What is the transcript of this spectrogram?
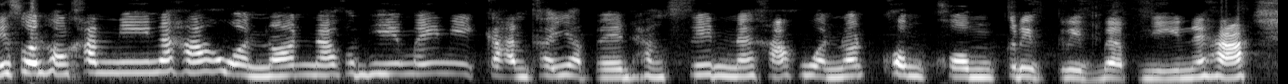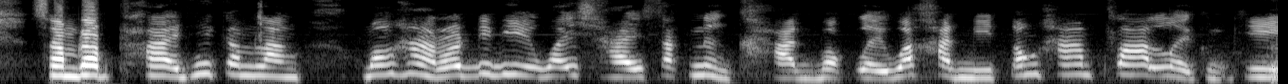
ในส่วนของคันนี้นะคะ หัวน็อตนะคุณพี่ไม่มีการขยับเลยทั้งสิ้นนะคะ หัวน็อตคมๆกริบๆแบบนี้นะคะสำหรับใครที่กำลังมองหารถดีๆ ไว้ใช้สักหนึ่งคันบอกเลยว่าคันนี้ต้องห้ามพลาดเลยคุณพี่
